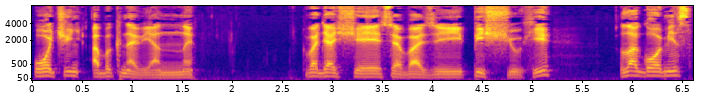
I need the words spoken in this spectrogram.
очень обыкновенны. Водящиеся в Азии пищухи, лагомис,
